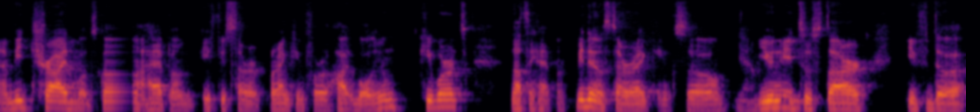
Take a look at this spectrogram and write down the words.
and we tried what's gonna happen if we start ranking for high volume keywords. Nothing happened. We didn't start ranking, so Yeah. you need to start if the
